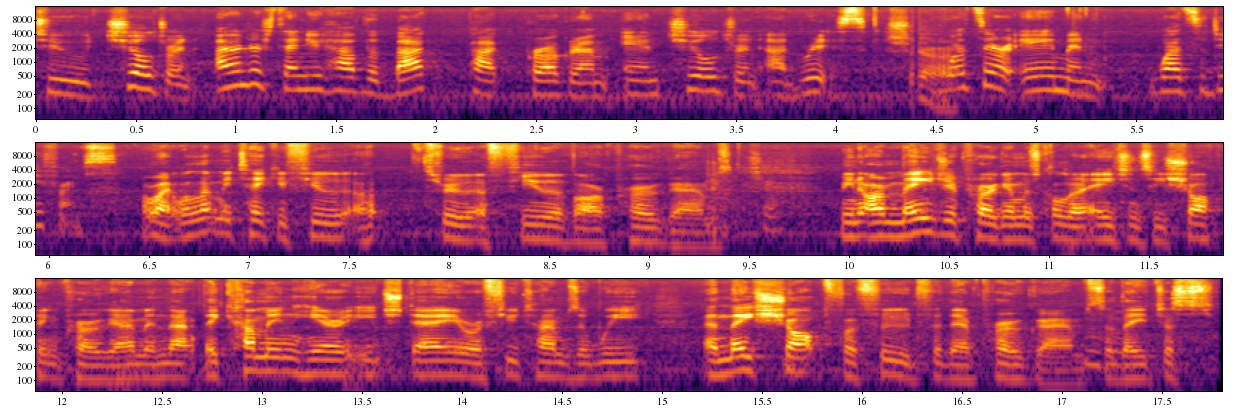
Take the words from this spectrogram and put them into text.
to children. I understand you have the backpack program and children at risk. Sure. What's their aim and what's the difference? All right, well, let me take you few, uh, through a few of our programs. Sure. I mean, our major program is called our agency shopping program, in that they come in here each day or a few times a week, and they shop for food for their program. Mm -hmm. So they just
